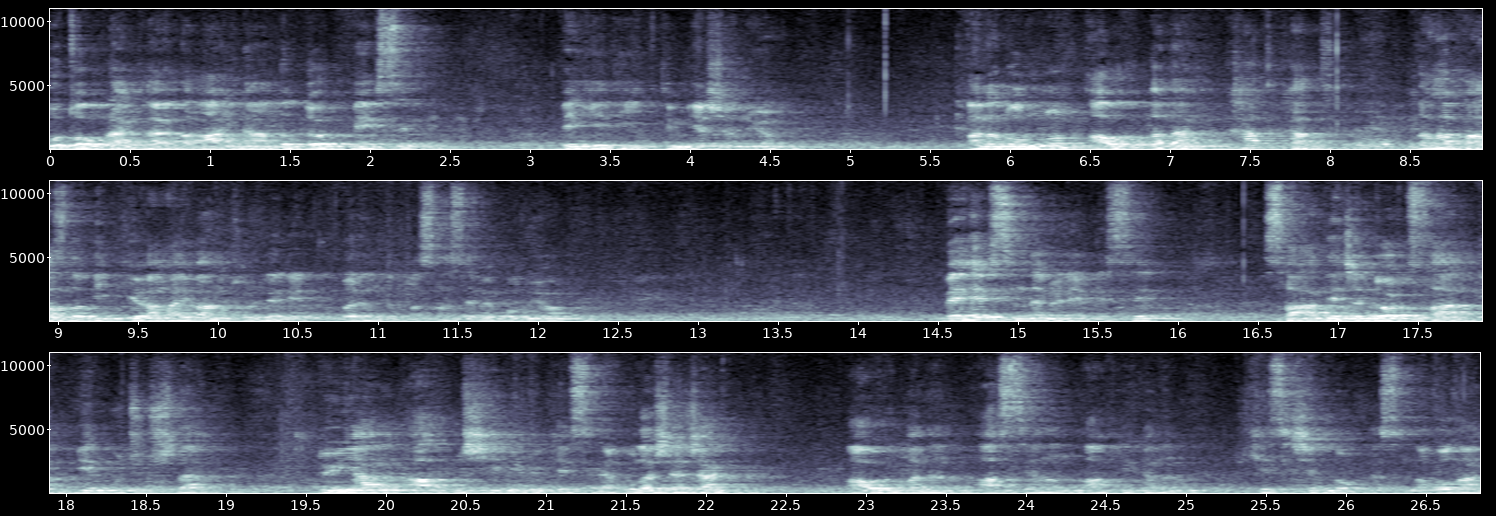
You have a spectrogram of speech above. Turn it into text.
Bu topraklarda aynı anda dört mevsim ve yedi iklim yaşanıyor. Anadolu'nun Avrupa'dan kat kat daha fazla bitki ve hayvan türleri barındırmasına sebep oluyor. Ve hepsinden önemlisi sadece 4 saatlik bir uçuşla dünyanın 67 ülkesine ulaşacak Avrupa'nın, Asya'nın, Afrika'nın kesişim noktasında olan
